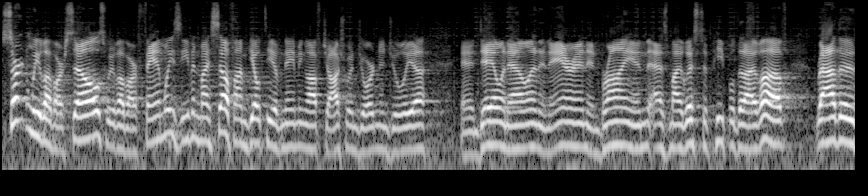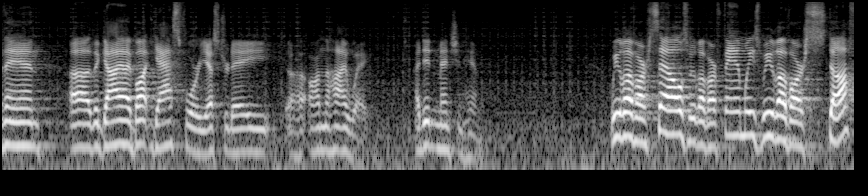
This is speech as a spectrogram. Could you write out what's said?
Certain we love ourselves, we love our families. Even myself, I'm guilty of naming off Joshua and Jordan and Julia and Dale and Ellen and Aaron and Brian as my list of people that I love rather than uh, the guy I bought gas for yesterday uh, on the highway. I didn't mention him. We love ourselves, we love our families, we love our stuff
